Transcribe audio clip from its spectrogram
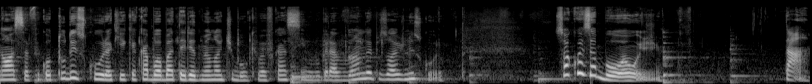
Nossa, ficou tudo escuro aqui que acabou a bateria do meu notebook. Vai ficar assim, vou gravando o episódio no escuro. Só coisa boa hoje. Tá.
